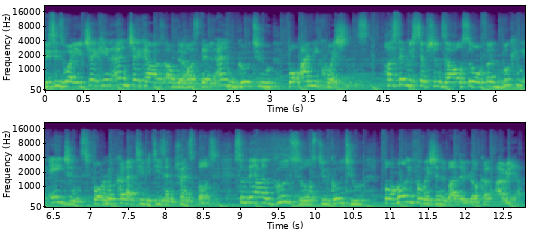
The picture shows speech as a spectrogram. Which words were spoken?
This is where you check in and check out of the hostel and go to for any questions. Hostel receptions are also often booking agents for local activities and transports, so they are a good source to go to for more information about the local area.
